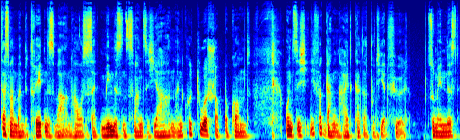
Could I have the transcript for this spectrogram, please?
dass man beim Betreten des Warenhauses seit mindestens 20 Jahren einen Kulturschock bekommt und sich in die Vergangenheit katapultiert fühlt. Zumindest,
